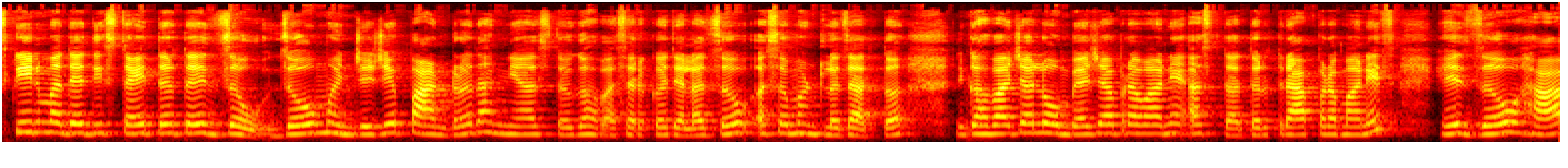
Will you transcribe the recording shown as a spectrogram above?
स्क्रीनमध्ये दिसत आहे तर ते जव. जव म्हणजे जे पांढरं धान्य असतं गव्हासारखं त्याला जव असं म्हटलं जातं. गव्हाच्या लोंब्या ज्याप्रमाणे असतात तर त्याप्रमाणेच हे जव हा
